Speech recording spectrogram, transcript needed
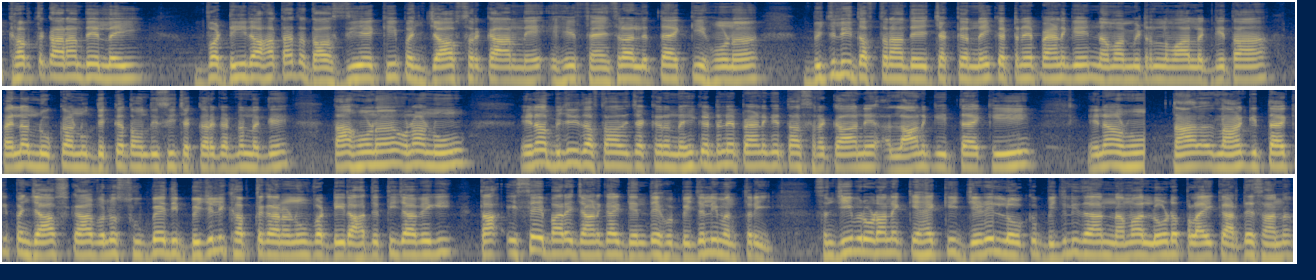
ਖਪਤਕਾਰਾਂ ਦੇ ਲਈ ਵੱਡੀ ਰਾਹਤ ਹੈ ਤਾਂ ਦੱਸ ਦਈਏ ਕਿ ਪੰਜਾਬ ਸਰਕਾਰ ਨੇ ਇਹ ਫੈਸਲਾ ਲਿੱਤਾ ਹੈ ਕਿ ਹੁਣ ਬਿਜਲੀ ਦਫ਼ਤਰਾਂ ਦੇ ਚੱਕਰ ਨਹੀਂ ਕੱਟਣੇ ਪੈਣਗੇ, ਨਵਾਂ ਮੀਟਰ ਲਵਾ ਲੱਗੇ ਤਾਂ ਪਹਿਲਾਂ ਲੋਕਾਂ ਨੂੰ ਦਿੱਕਤ ਆਉਂਦੀ ਸੀ, ਚੱਕਰ ਕੱਢਣ ਲੱਗੇ। ਤਾਂ ਹੁਣ ਉਹਨਾਂ ਨੂੰ ਇਹਨਾਂ ਬਿਜਲੀ ਦਫ਼ਤਰਾਂ ਦੇ ਚੱਕਰ ਨਹੀਂ ਕੱਢਣੇ ਪੈਣਗੇ ਤਾਂ ਸਰਕਾਰ ਨੇ ਐਲਾਨ ਕੀਤਾ ਹੈ ਕਿ ਇਹਨਾਂ ਨੂੰ ਤਾਂ ਐਲਾਨ ਕੀਤਾ ਹੈ ਕਿ ਪੰਜਾਬ ਸਰਕਾਰ ਵੱਲੋਂ ਸੂਬੇ ਦੀ ਬਿਜਲੀ ਖਪਤਕਾਰਾਂ ਨੂੰ ਵੱਡੀ ਰਾਹਤ ਦਿੱਤੀ ਜਾਵੇਗੀ। ਤਾਂ ਇਸੇ ਬਾਰੇ ਜਾਣਕਾਰੀ ਦਿੰਦੇ ਹੋਏ ਬਿਜਲੀ ਮੰਤਰੀ ਸੰਜੀਵ ਅਰੋੜਾ ਨੇ ਕਿਹਾ ਕਿ ਜਿਹੜੇ ਲੋਕ ਬਿਜਲੀ ਦਾ ਨਵਾਂ ਲੋਡ ਅਪਲਾਈ ਕਰਦੇ ਸਨ,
